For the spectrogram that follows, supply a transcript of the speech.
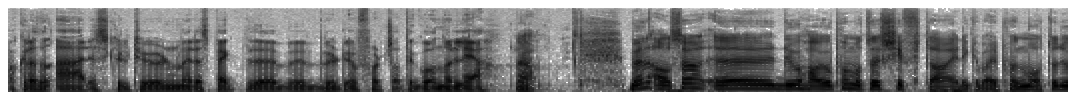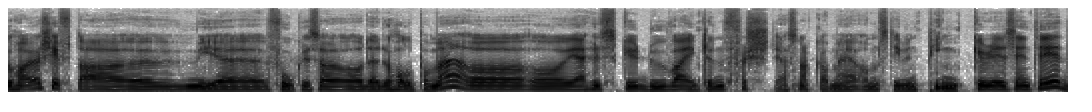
akkurat den æreskulturen med respekt, det burde jo fortsatt gå an å le. Ja. Men altså, øh, du har jo på en måte skifta, eller ikke bare på en måte, du har jo skifta øh, mye fokus og, det du holder på med. Og, og jeg husker du var egentlig den første jeg snakka med om Steven Pinker i sin tid.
